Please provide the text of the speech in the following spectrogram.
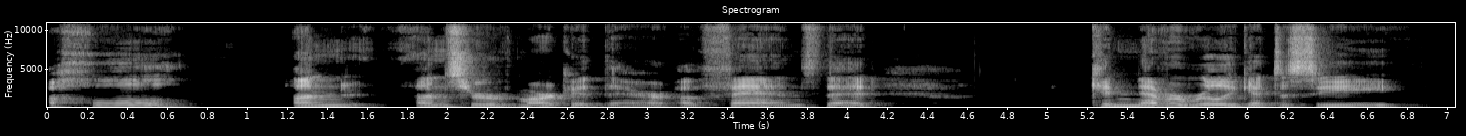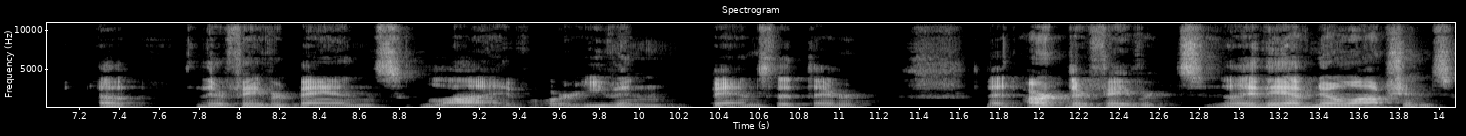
a whole un, unserved market there of fans that can never really get to see a, their favorite bands live or even bands that they're that aren't their favorites they, they have no options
